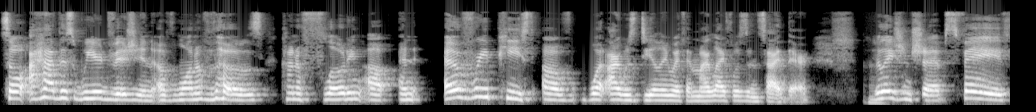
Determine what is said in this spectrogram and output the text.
so I had this weird vision of one of those kind of floating up, and every piece of what I was dealing with in my life was inside there mm-hmm. relationships, faith,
